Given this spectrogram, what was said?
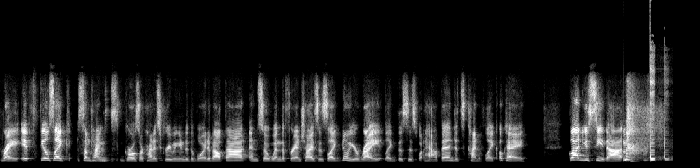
Right. It feels like sometimes girls are kind of screaming into the void about that. And so when the franchise is like, no, you're right, like this is what happened, it's kind of like, okay, glad you see that.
